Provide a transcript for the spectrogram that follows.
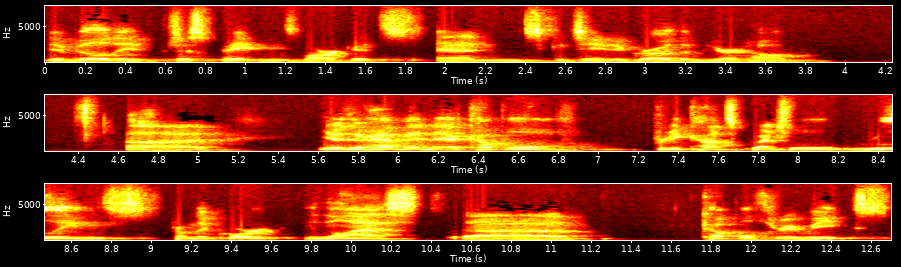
the ability to participate in these markets and continue to grow them here at home. Uh, you know, there have been a couple of pretty consequential rulings from the court in the last uh, couple three weeks.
